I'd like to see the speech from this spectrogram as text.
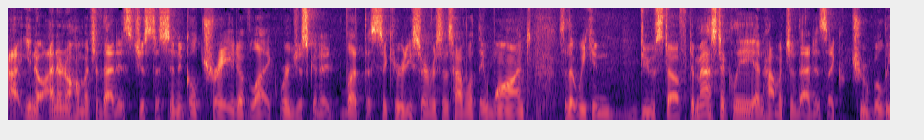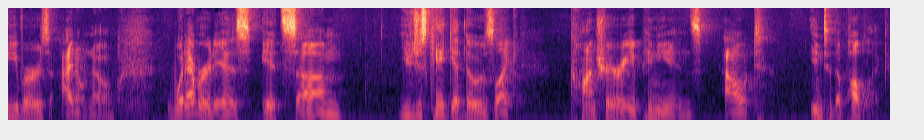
uh, you know, I don't know how much of that is just a cynical trade of like we're just gonna let the security services have what they want so that we can do stuff domestically, and how much of that is like true believers. I don't know. Whatever it is, it's um, you just can't get those like contrary opinions out into the public,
